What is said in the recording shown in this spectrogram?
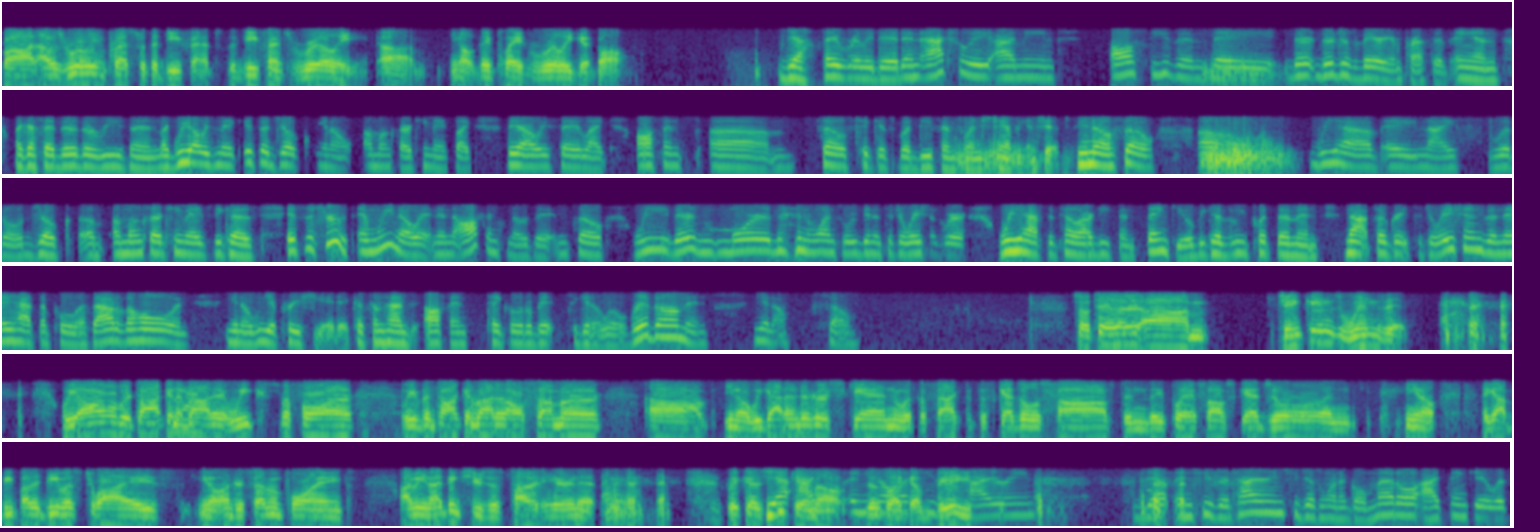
but I was really impressed with the defense. The defense really, um, you know, they played really good ball. Yeah, they really did. And actually, I mean, all season they they're they're just very impressive. And like i said they're the reason like we always make it's a joke you know amongst our teammates like they always say like offense um sells tickets but defense wins championships you know? So um we have a nice little joke um, amongst our teammates because it's the truth and we know it and the offense knows it. And so we there's more than once we've been in situations where we have to tell our defense thank you because we put them in not so great situations and they have to pull us out of the hole. And you know we appreciate it because sometimes offense takes a little bit to get a little rhythm and you know so. So taylor um jenkins wins it we all were talking yeah. about it weeks before We've been talking about it all summer. Uh, you know, we got under her skin with the fact that the schedule was soft and they play a soft schedule and you know, they got beat by the Divas twice, you know, under seven points. I mean, I think she was just tired of hearing it because yeah, she came I out just, just like what? a she's beast. Retiring. yep, and she's retiring. She just won a gold medal. I think it was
